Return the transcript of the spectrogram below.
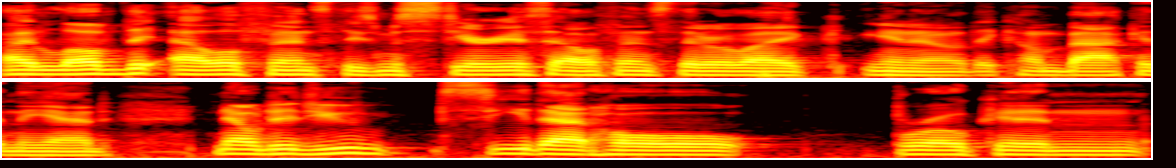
I love the elephants, these mysterious elephants that are like, you know, they come back in the end. Now, did you see that whole broken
